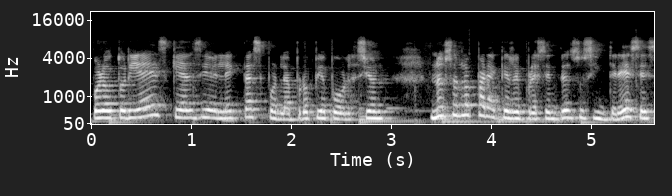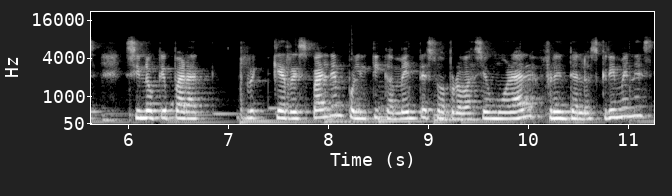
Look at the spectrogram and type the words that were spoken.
por autoridades que han sido electas por la propia población, no solo para que representen sus intereses, sino que para que respalden políticamente su aprobación moral frente a los crímenes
